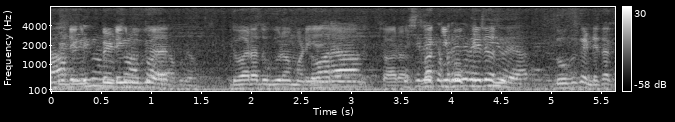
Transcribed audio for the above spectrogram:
ਹਾਂ ਬਿਲਡਿੰਗ ਬਿਲਡਿੰਗ ਨੂੰ ਵੀ ਹੋਇਆ। ਦੁਬਾਰਾ ਦੁਗੁਰਾ ਮੜਿਆ ਸਾਰਾ। ਬਾਕੀ ਮੌਕੇ ਤੇ 2 ਘੰਟੇ ਤੱਕ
